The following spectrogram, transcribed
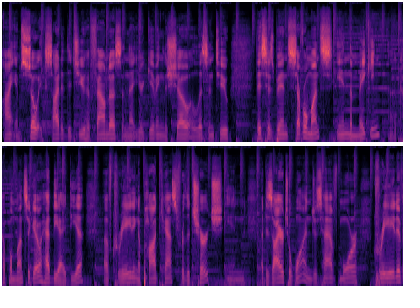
I am so excited that you have found us and that you're giving the show a listen to. This has been several months in the making. A couple months ago, had the idea of creating a podcast for the church in a desire to one, just have more creative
